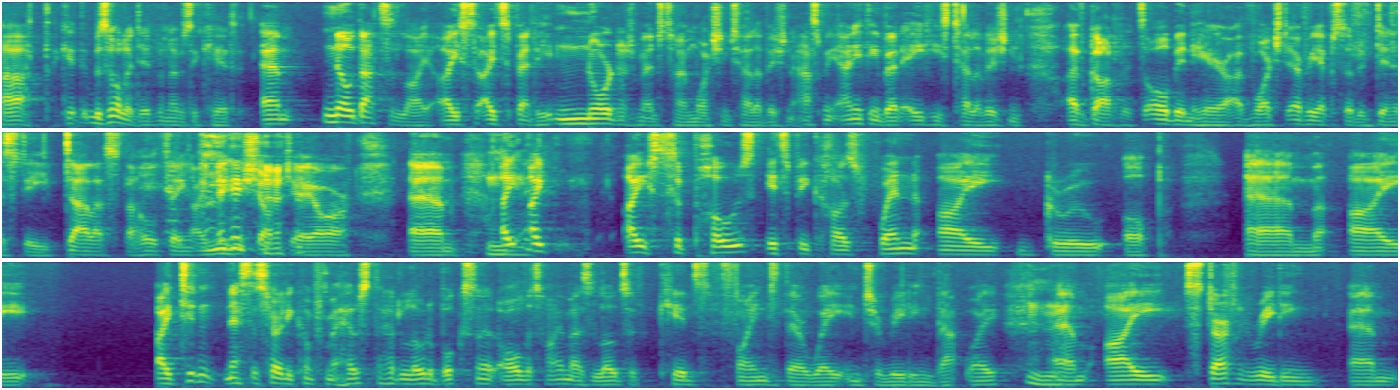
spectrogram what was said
Ah, it was all I did when I was a kid. Um, no, that's a lie. I, I spent an inordinate amount of time watching television. Ask me anything about 80s television. I've got it. It's all been here. I've watched every episode of Dynasty, Dallas, the whole thing. I knew who shot JR. Um, I, I, I suppose it's because when I grew up, um, I I didn't necessarily come from a house that had a load of books in it all the time, as loads of kids find their way into reading that way. Um, I started reading um,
